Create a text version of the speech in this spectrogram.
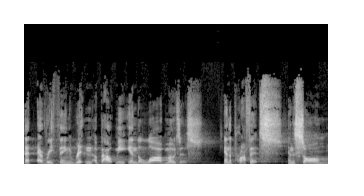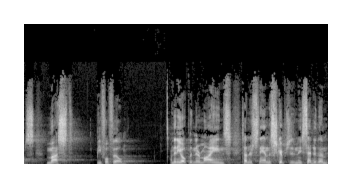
that everything written about me in the law of Moses and the prophets and the Psalms must be fulfilled. And then he opened their minds to understand the scriptures, and he said to them,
